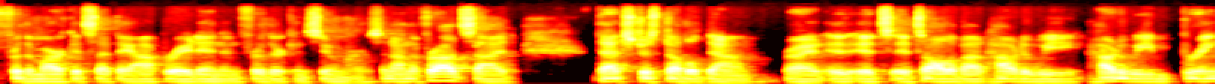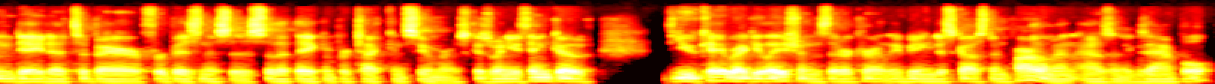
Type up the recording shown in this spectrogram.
for the markets that they operate in and for their consumers. And on the fraud side, that's just doubled down, right? It, it's it's all about how do we how do we bring data to bear for businesses so that they can protect consumers? Because when you think of the UK regulations that are currently being discussed in Parliament, as an example,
